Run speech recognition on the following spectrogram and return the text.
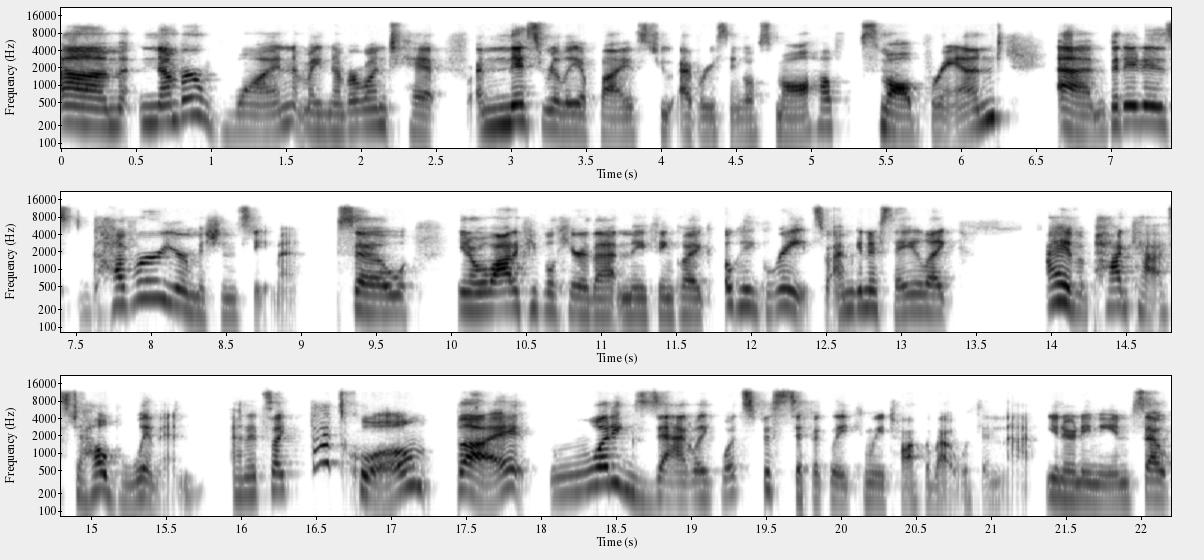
Um, number one, my number one tip, and this really applies to every single small health, small brand, um, but it is cover your mission statement. So, you know, a lot of people hear that and they think like, okay, great. So I'm going to say like, I have a podcast to help women. And it's like, that's cool. But what exactly, like, what specifically can we talk about within that? You know what I mean? So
